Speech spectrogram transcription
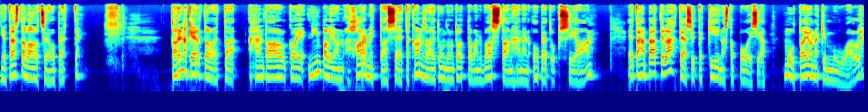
Ja tästä Laotse opetti. Tarina kertoo, että häntä alkoi niin paljon harmittaa se, että kansa ei tuntunut ottavan vastaan hänen opetuksiaan, että hän päätti lähteä sitten Kiinasta pois ja muuttaa jonnekin muualle.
